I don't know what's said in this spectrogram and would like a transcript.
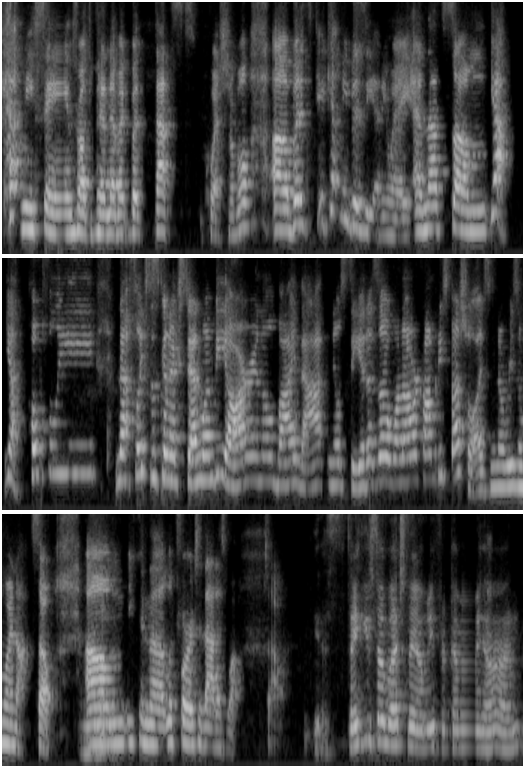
kept me sane throughout the pandemic, but that's questionable. Uh, but it's, it kept me busy anyway, and that's um yeah yeah. Hopefully Netflix is going to extend one BR and I'll buy that and you'll see it as a one hour comedy special. I see no reason why not. So um, you can uh, look forward to that as well. So yes, thank you so much, Naomi, for coming on.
